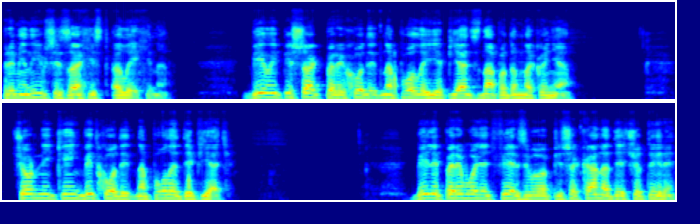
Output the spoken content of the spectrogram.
примінивши захист Алехіна. Білий пішак переходить на поле Е5 з нападом на коня. Чорний кінь відходить на поле Д5. Білі переводять ферзевого пішака на Д4.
